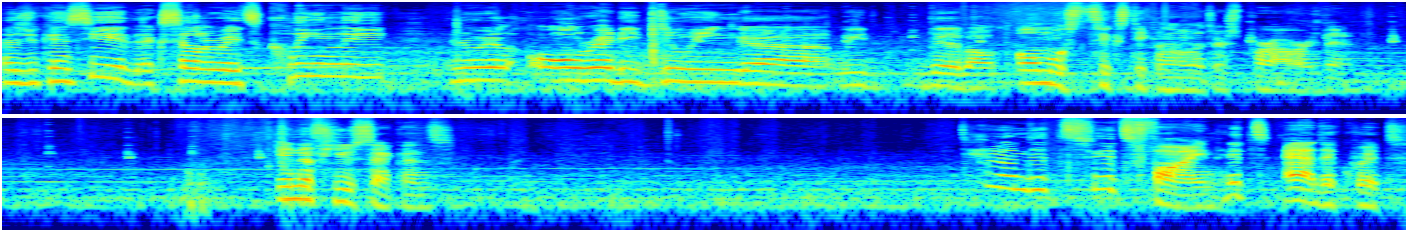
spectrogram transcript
As you can see, it accelerates cleanly, and we're already doing, uh, we did about almost 60 kilometers per hour there in a few seconds. And it's, it's fine, it's adequate.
